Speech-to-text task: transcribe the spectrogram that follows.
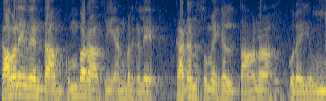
கவலை வேண்டாம் கும்பராசி அன்பர்களே கடன் சுமைகள் தானாக குறையும்.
